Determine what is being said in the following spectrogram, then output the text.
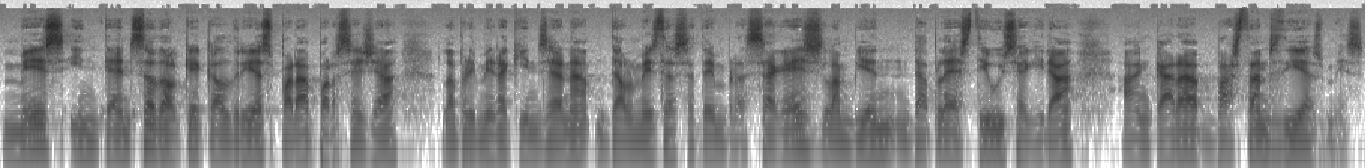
més intensa del que caldria esperar per ser ja la primera quinzena del mes de setembre. Segueix l'ambient de ple estiu i seguirà encara bastants dies més.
